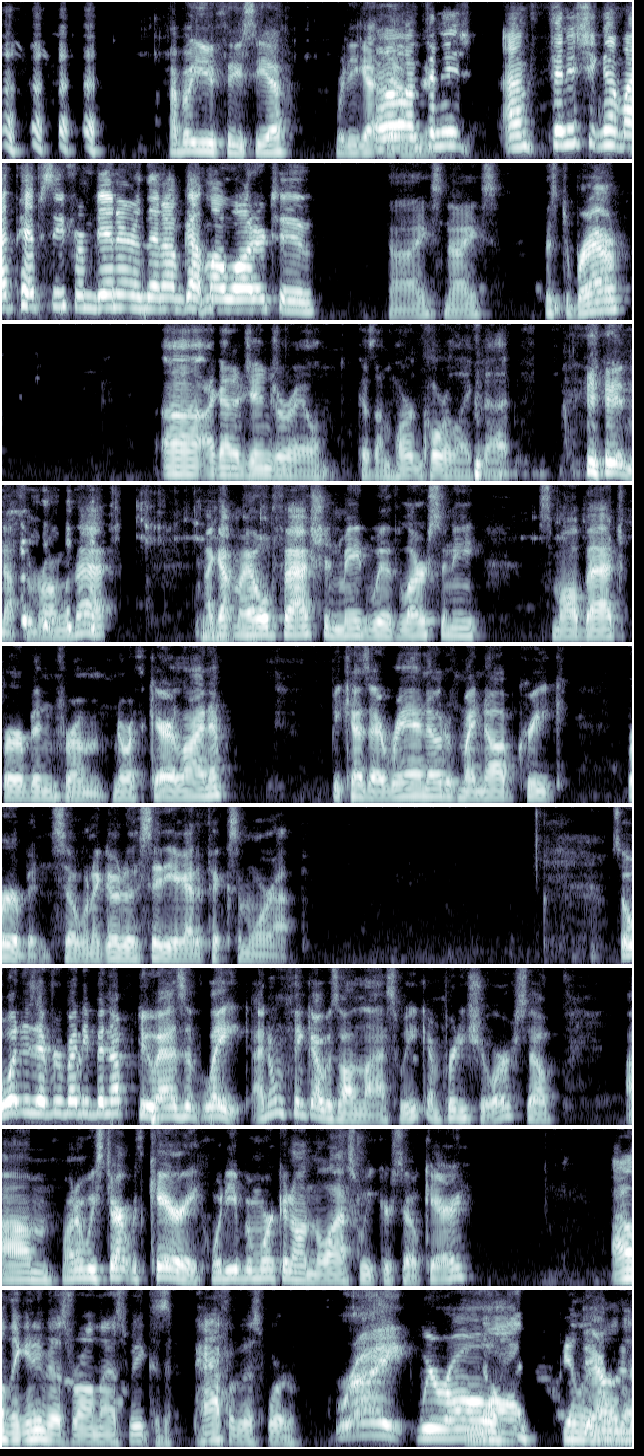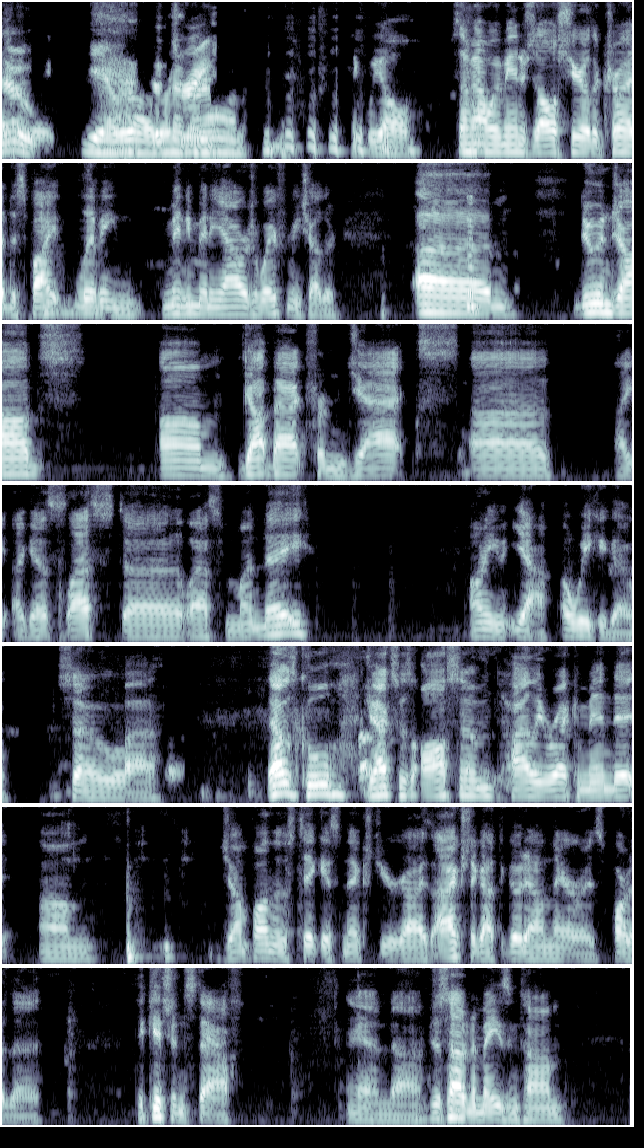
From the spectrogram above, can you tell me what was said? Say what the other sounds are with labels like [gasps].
How about you, Thesia? What do you got? Oh, down I'm finished. I'm finishing up my Pepsi from dinner, and then I've got my water too. Nice, nice. Mr. Brown? Uh, I got a ginger ale because I'm hardcore like that. [laughs] [laughs] Nothing wrong with that. I got my old fashioned made with larceny small batch bourbon from North Carolina because I ran out of my Knob Creek bourbon. So when I go to the city, I got to pick some more up. So what has everybody been up to as of late? I don't think I was on last week. I'm pretty sure. So um, why don't we start with Carrie? What have you been working on the last week or so, Carrie? I don't think any of us were on last week because half of us were Right, we were all not feeling down all that out. great. Yeah, we're all That's running right. around. I think we all somehow we managed to all share the crud despite living many many hours away from each other. Um, [laughs] doing jobs. Um, got back from Jack's. Uh, I, I guess last uh last Monday. I don't even yeah a week ago. So uh, that was cool. Jack's was awesome. Highly recommend it. Um, jump on those tickets next year, guys. I actually got to go down there as part of the the kitchen staff and uh, just had an amazing time.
